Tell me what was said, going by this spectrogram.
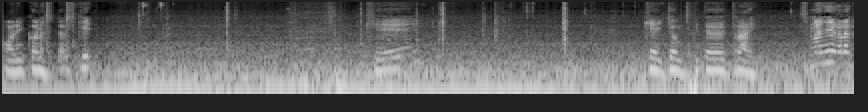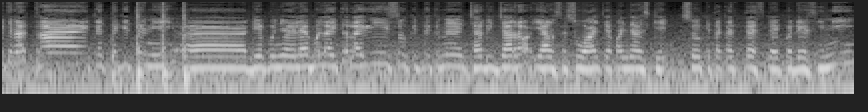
on icon lah start sikit. Okay Okay, jom kita try. Sebenarnya kalau kita nak try kereta kita ni uh, Dia punya elemen lagi tak lari So kita kena cari jarak yang sesuai Yang panjang sikit. So kita akan test daripada sini.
